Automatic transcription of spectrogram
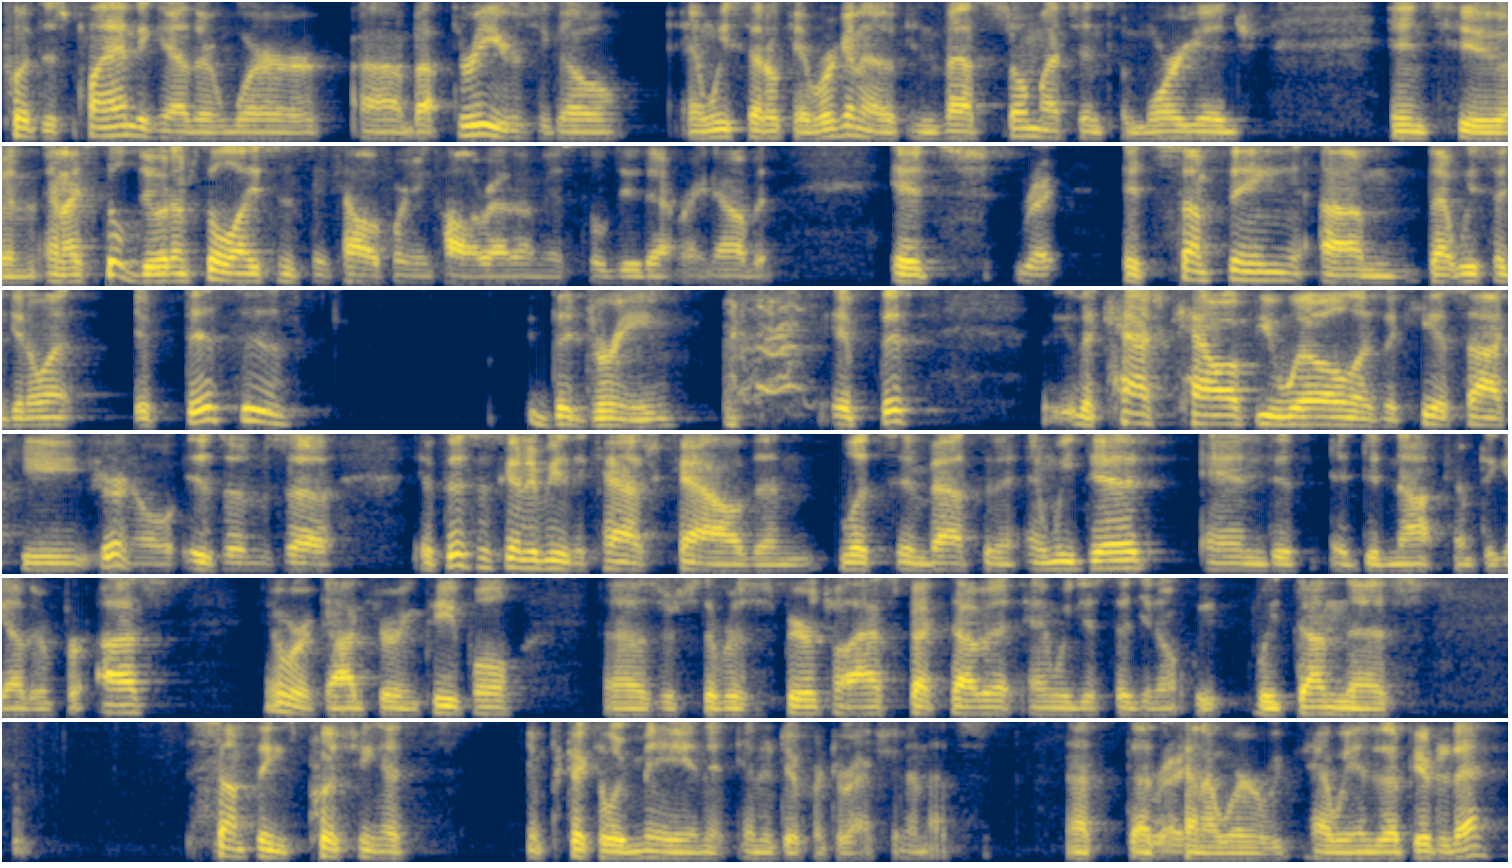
put this plan together where uh, about three years ago, and we said, okay, we're going to invest so much into mortgage, into, and, and I still do it. I'm still licensed in California and Colorado. I'm going to still do that right now, but it's Right. it's something um, that we said, you know what? If this is the dream, if this the cash cow, if you will, like the Kiyosaki, Sure. you know, isms. Uh, if this is going to be the cash cow, then let's invest in it. And we did, and it, did not come together for us. You know, we're God fearing people. Uh, there, was, there was a spiritual aspect of it, and we just said, you know, we we've done this. Something's pushing us, in particular me, in a, in a different direction, and that's that's that's Right. kind of where we how we ended up here today.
